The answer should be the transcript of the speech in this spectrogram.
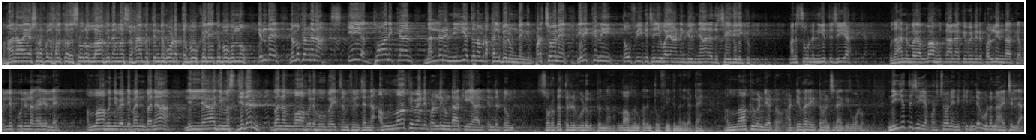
മഹാനായ അഷ്റഫുൽ ഹൽക്ക് റസൂലുള്ളാഹി തങ്ങൾ സ്വഹാബത്തിന്റെ കൂടെ തബൂക്കിലേക്ക് പോകുന്നു. എന്ത്? നമുക്കങ്ങനെ ഈ അധ്വാനിക്കാൻ നല്ലൊരു നീയത്ത് നമ്മുടെ കൽബിലുണ്ടെങ്കിൽ പഠിച്ചവനെ എനിക്ക് നീ തൗഫീക്ക് ചെയ്യുകയാണെങ്കിൽ ഞാൻ അത് ചെയ്തിരിക്കും. മനസ്സുകൊണ്ട് നീയത്ത് ചെയ്യാം. ഉദാഹരണം പറയാം അള്ളാഹു താലാക്ക് വേണ്ടി ഒരു പള്ളി ഉണ്ടാക്കുക. വലിയ കൂലിയുള്ള കാര്യമല്ലേ അള്ളാഹുവിന് വേണ്ടി മൻ ബന ലില്ലാഹി മസ്ജിദൻ ബന അല്ലാഹു ലഹു ബൈത്തൻ ഫിൽ ജന്ന. അള്ളാഹ്ക്ക് വേണ്ടി പള്ളി ഉണ്ടാക്കിയാൽ എന്നിട്ടും സ്വർഗത്തൊരു വീട് കിട്ടുന്ന അള്ളാഹു നമുക്ക് അതിന് തോഫീക്ക് നൽകട്ടെ. അള്ളാഹ്ക്ക് വേണ്ടി കേട്ടോ അടിവരായിട്ട് മനസ്സിലാക്കിക്കോളൂ. നീയത്ത് ചെയ്യാം പഠിച്ചവൻ എനിക്ക് എന്റെ വീടൊന്നും അയച്ചില്ല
